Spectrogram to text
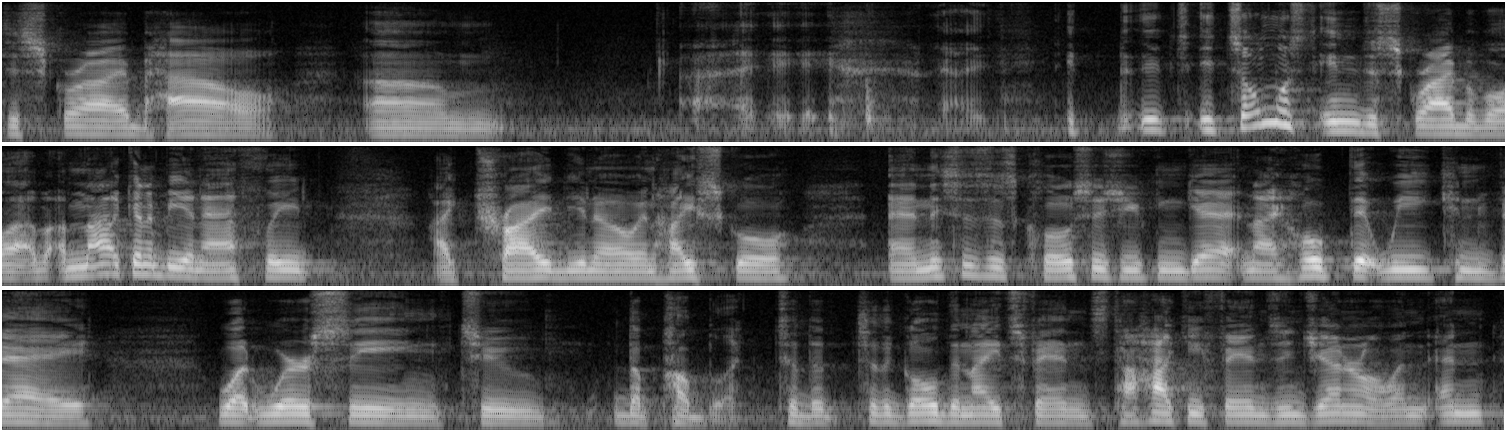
describe how. Um, it, it, it's almost indescribable. I'm not going to be an athlete. I tried, you know, in high school and this is as close as you can get. And I hope that we convey what we're seeing to the public, to the to the Golden Knights fans, to hockey fans in general, and and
